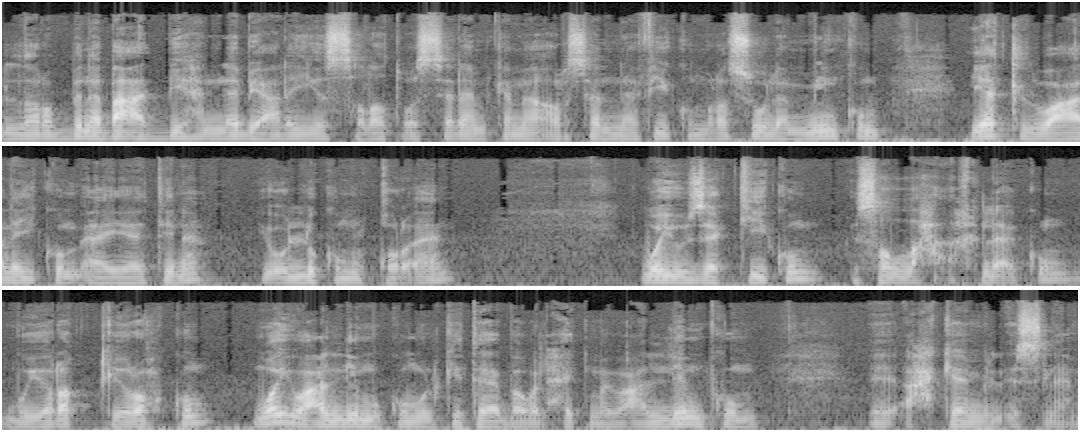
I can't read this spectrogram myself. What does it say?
اللي ربنا بعت بها النبي عليه الصلاة والسلام كما أرسلنا فيكم رسولا منكم يتلو عليكم آياتنا يقول لكم القرآن ويزكيكم يصلح أخلاقكم ويرقي روحكم ويعلمكم الكتاب والحكمة يعلمكم آه، أحكام الإسلام.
